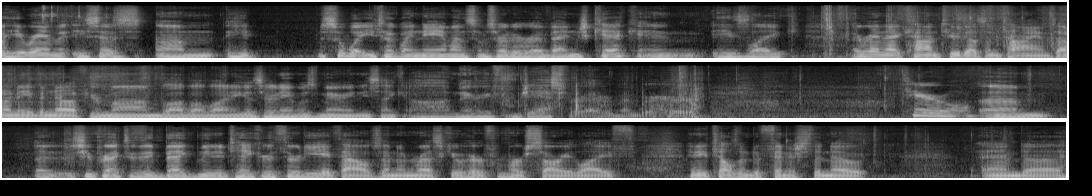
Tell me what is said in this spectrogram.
he ran he says um he so what you took my name on some sort of revenge kick? And he's like i ran that con two dozen times. I don't even know if your mom blah blah blah. And he goes her name was mary. And he's like oh mary from jasper. I remember her. Terrible. um uh, she practically begged me to take her 38000 and rescue her from her sorry life. And he tells him to finish the note. And uh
